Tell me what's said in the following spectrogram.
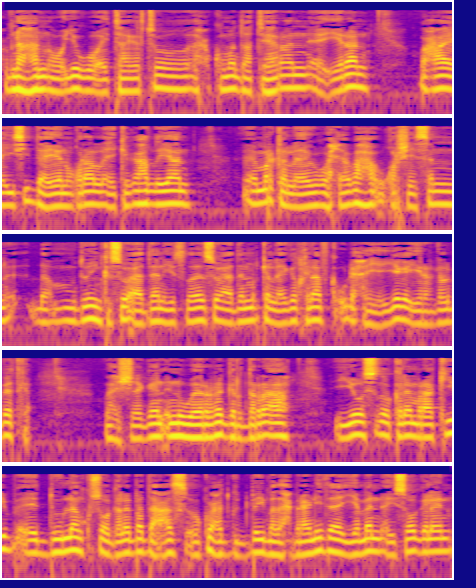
Xubnahan oo iyagu ay taageerto xukuumadda teheraan ee iiraan waxa ay sii daayeen qoraal ay kaga hadlayaan marka la eego waxyaabaha u qorsheysan muddooyinka soo aadan iyo todobada soo aadan marka la eego khilaafka u dhexeeya iyaga iyo reer galbeedka. Waxay sheegeen in weeraro gardarro ah iyo sidoo kale maraakiib duulaan ku soo galay badda cas oo ku xadgudbay madax banaanida yemen ay soo galeen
